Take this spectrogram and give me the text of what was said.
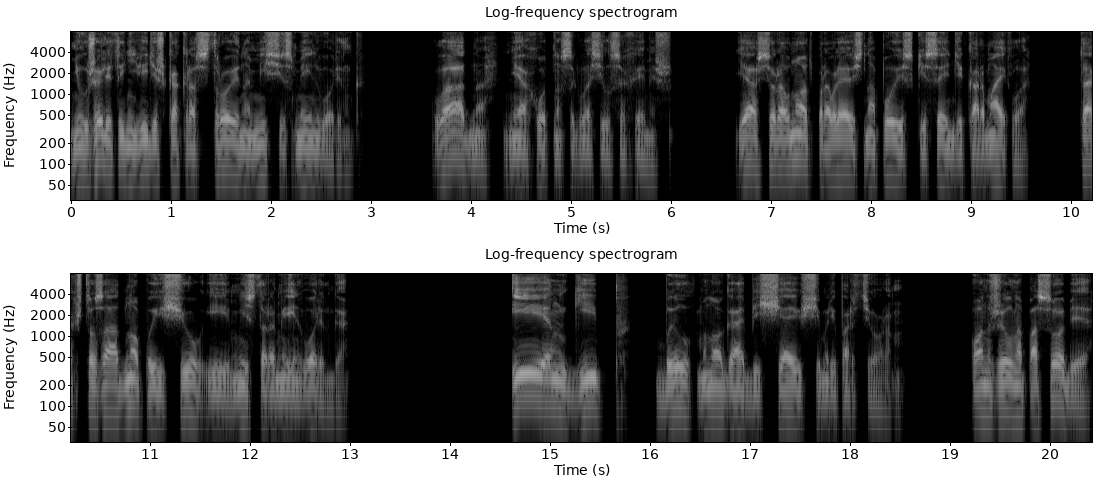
«Неужели ты не видишь, как расстроена миссис Мейнворинг?» «Ладно», — неохотно согласился Хэмиш. «Я все равно отправляюсь на поиски Сэнди Кармайкла, так что заодно поищу и мистера Мейнворинга». Иэн Гипп был многообещающим репортером. Он жил на пособие,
